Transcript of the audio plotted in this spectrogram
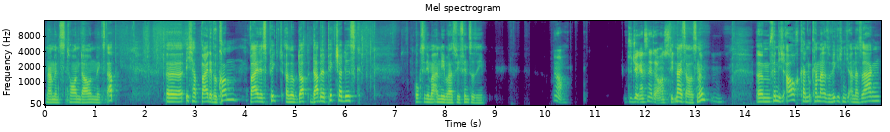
namens Torn Down Mixed Up. Äh, ich habe beide bekommen, beides Pict also Dou- Double Picture Disc. Guck sie dir mal an, Libras, wie findest du sie? Ja. Sieht ja ganz nett aus. Sieht nice aus, ne? Mhm. Ähm, Finde ich auch, kann, kann man also wirklich nicht anders sagen.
